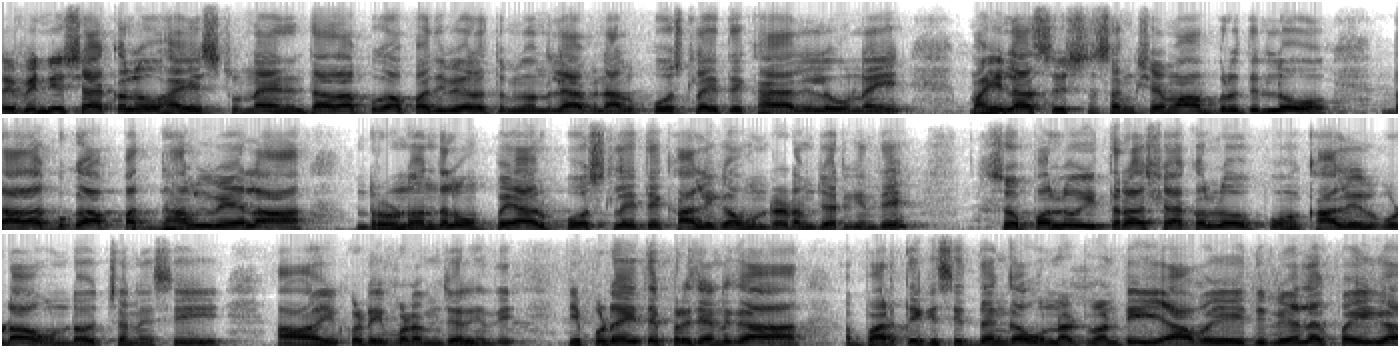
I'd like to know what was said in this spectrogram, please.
రెవెన్యూ శాఖలో హైయెస్ట్ ఉన్నాయని దాదాపుగా పదివేల తొమ్మిది వందల యాభై నాలుగు పోస్టులు అయితే ఖాళీలు ఉన్నాయి. మహిళా శిశు సంక్షేమ అభివృద్ధిలో దాదాపుగా పద్నాలుగు వేల రెండు వందల ముప్పై ఆరు పోస్టులు అయితే ఖాళీగా ఉండడం జరిగింది. సో పలు ఇతర శాఖల్లో ఖాళీలు కూడా ఉండవచ్చు అనేసి ఇక్కడ ఇవ్వడం జరిగింది. ఇప్పుడైతే ప్రజెంట్గా భర్తీకి సిద్ధంగా ఉన్నటువంటి యాభై ఐదు వేలకు పైగా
